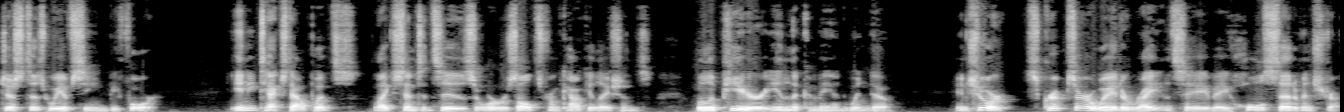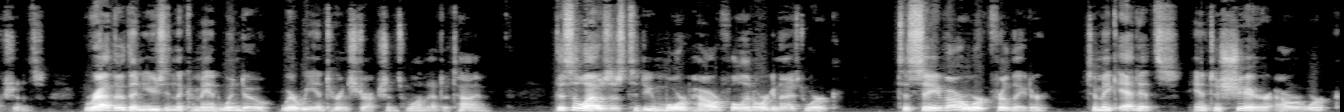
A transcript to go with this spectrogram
just as we have seen before. Any text outputs, like sentences or results from calculations, will appear in the command window. In short, scripts are a way to write and save a whole set of instructions, rather than using the command window where we enter instructions one at a time. This allows us to do more powerful and organized work, to save our work for later, to make edits, and to share our work.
